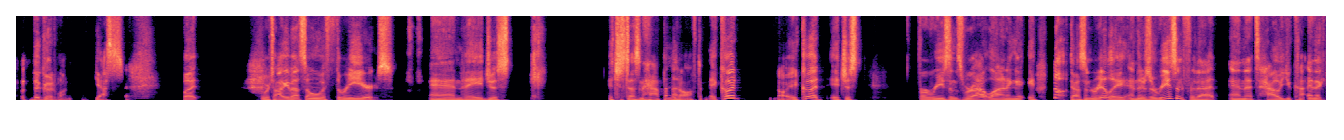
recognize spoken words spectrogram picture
the good one. Yes. But we're talking about someone with three years and they just, it just doesn't happen that often. It could, no, it could. It just, for reasons we're outlining, it, it No. doesn't really. And there's a reason for that. And that's how you kind and like,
